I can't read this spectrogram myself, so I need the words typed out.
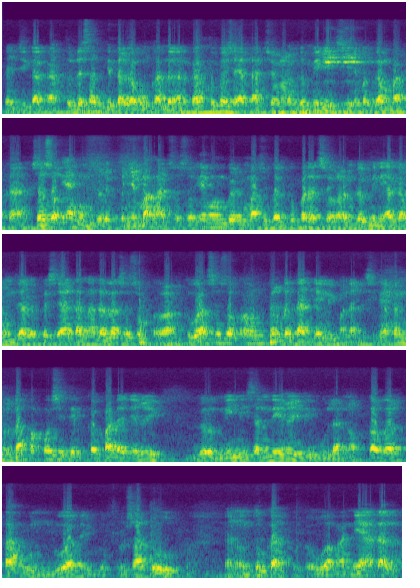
dan jika kartu desan kita gabungkan dengan kartu kesehatan seorang Gemini sini menggambarkan sosok yang memberi penyemangat sosok yang memberi masukan kepada seorang Gemini agar menjaga kesehatan adalah sosok orang tua sosok orang terdekat yang di mana di sini akan berdampak positif kepada diri Gemini sendiri di bulan Oktober tahun 2021 dan untuk kartu keuangannya adalah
